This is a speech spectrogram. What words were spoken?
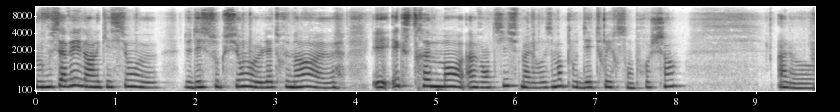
Mais vous savez, dans les questions euh, de destruction, euh, l'être humain est extrêmement inventif, malheureusement, pour détruire son prochain. Alors...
